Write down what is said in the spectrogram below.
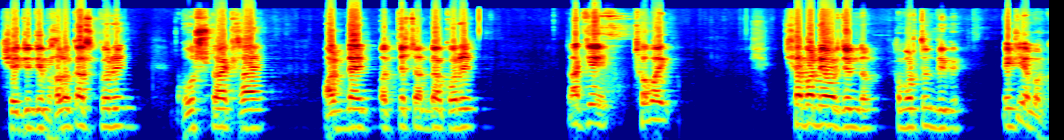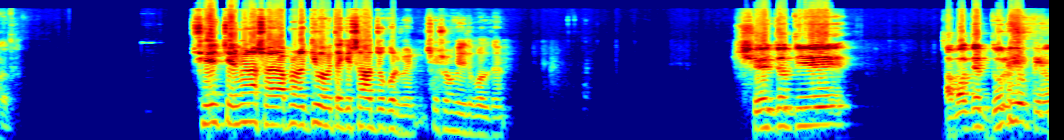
সে যদি ভালো কাজ করে, ঘোষ না খায়, অন্যায় অত্যাচার না করে, তাকে সবাই সেবা নেওয়ার জন্য সমর্থন দিবে। এটি আমার কথা। সে চেয়ারম্যান আসায় আপনারা কীভাবে তাকে সাহায্য করবেন? সে সম্পর্কে যদি বলতেন। সে যদি আমাদের দলীয় কোনো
